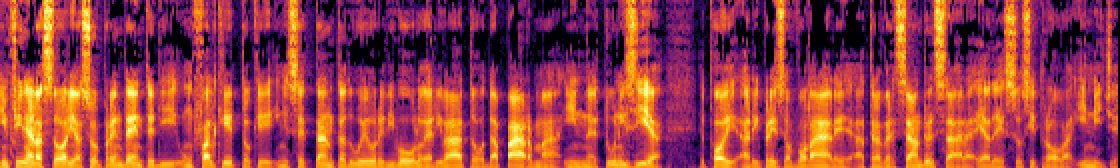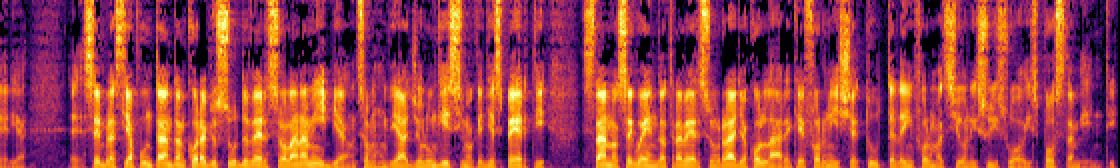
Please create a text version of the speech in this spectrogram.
Infine la storia sorprendente di un falchetto che in 72 ore di volo è arrivato da Parma in Tunisia e poi ha ripreso a volare attraversando il Sahara e adesso si trova in Nigeria eh, sembra stia puntando ancora più sud verso la Namibia, insomma un viaggio lunghissimo che gli esperti stanno seguendo attraverso un radiocollare che fornisce tutte le informazioni sui suoi spostamenti.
